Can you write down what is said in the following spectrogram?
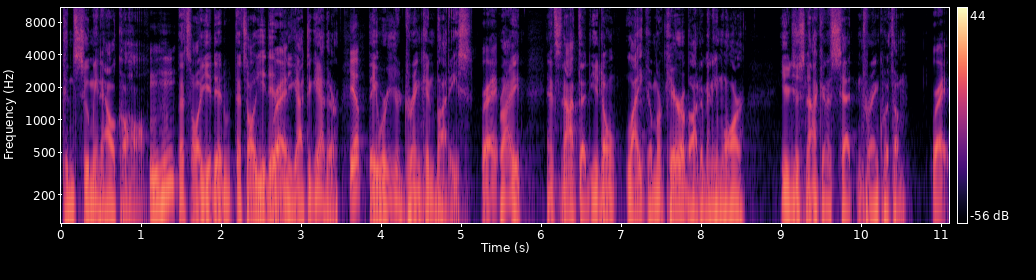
consuming alcohol. Mm-hmm. That's all you did. That's all you did when you got together. Yep. They were your drinking buddies. Right. Right. And it's not that you don't like them or care about them anymore. You're just not going to sit and drink with them. Right.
